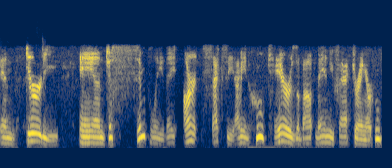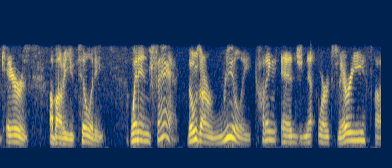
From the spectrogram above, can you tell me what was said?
and dirty and just simply they aren't sexy. I mean, who cares about manufacturing or who cares about a utility? When in fact, those are really cutting edge networks, very uh,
